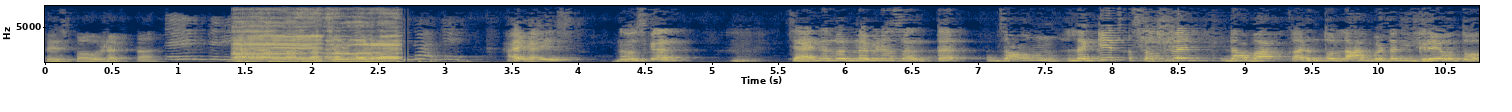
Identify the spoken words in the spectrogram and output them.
फेस पाहू शकता. हाय गाईज नमस्कार. चॅनलवर नवीन असाल तर जाऊन लगेच सबस्क्राईब दाबा कारण तो लाल बटन ग्रे होतो.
